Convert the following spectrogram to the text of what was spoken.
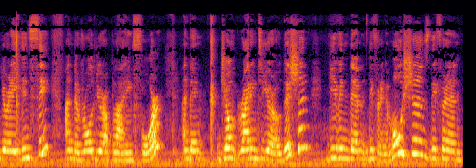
your agency, and the role you're applying for, and then jump right into your audition, giving them different emotions, different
